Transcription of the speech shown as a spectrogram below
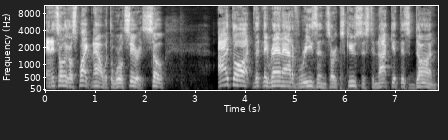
And it's only going to spike now with the World Series. So I thought that they ran out of reasons or excuses to not get this done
